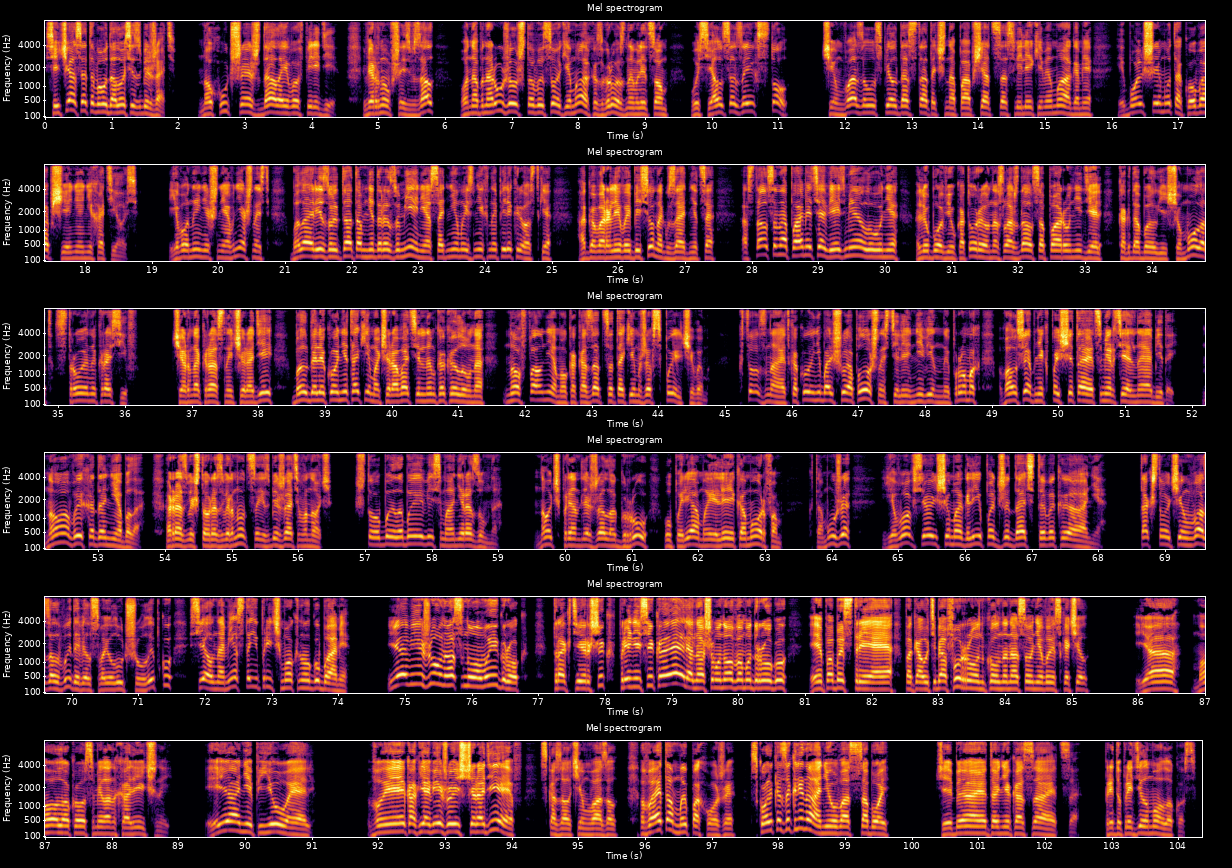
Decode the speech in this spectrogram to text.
Сейчас этого удалось избежать, но худшее ждало его впереди. Вернувшись в зал, он обнаружил, что высокий маг с грозным лицом уселся за их стол. Чем Вазел успел достаточно пообщаться с великими магами, и больше ему такого общения не хотелось. Его нынешняя внешность была результатом недоразумения с одним из них на перекрестке, а говорливый бесенок в заднице остался на память о ведьме Луне, любовью которой он наслаждался пару недель, когда был еще молод, строен и красив. Чернокрасный чародей был далеко не таким очаровательным, как и Луна, но вполне мог оказаться таким же вспыльчивым. Кто знает, какую небольшую оплошность или невинный промах волшебник посчитает смертельной обидой. Но выхода не было, разве что развернуться и сбежать в ночь, что было бы весьма неразумно. Ночь принадлежала Гру, упырям и лейкоморфам, к тому же его все еще могли поджидать ТВКане. Так что чем Вазал выдавил свою лучшую улыбку, сел на место и причмокнул губами. «Я вижу, у нас новый игрок. Трактирщик, принеси-ка Эля нашему новому другу. И побыстрее, пока у тебя фурункул на носу не выскочил». «Я Молокос меланхоличный, и я не пью Эль». «Вы, как я вижу, из чародеев, сказал Чимвазл. «В этом мы похожи. Сколько заклинаний у вас с собой?» «Тебя это не касается», — предупредил Молокос.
